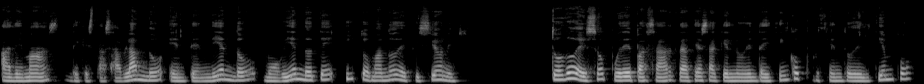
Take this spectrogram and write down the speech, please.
además de que estás hablando, entendiendo, moviéndote y tomando decisiones. Todo eso puede pasar gracias a que el 95% del tiempo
